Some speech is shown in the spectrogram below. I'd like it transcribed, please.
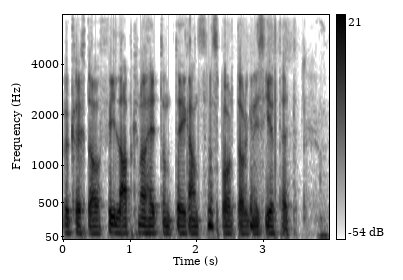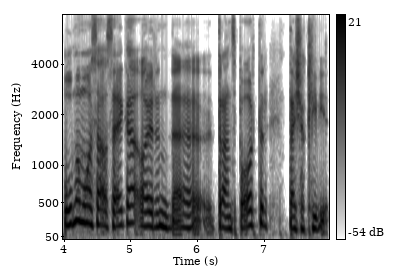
wirklich da viel abgenommen hat und den ganzen Transport organisiert hat. Und man muss auch sagen, euren äh, Transporter, der war ja wie,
